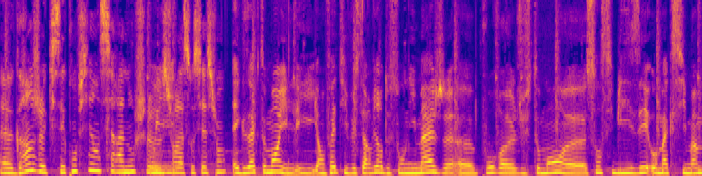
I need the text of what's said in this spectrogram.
Gringe qui s'est confié à un Cyranouche oui. sur l'association. Exactement. Il, il, en fait, il veut servir de son image pour justement sensibiliser au maximum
